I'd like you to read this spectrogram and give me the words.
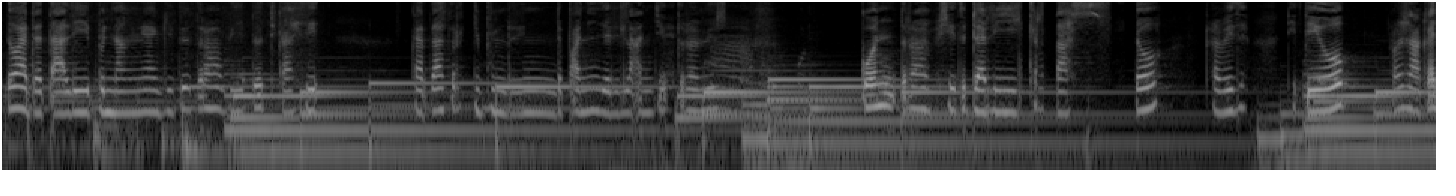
itu ada tali benangnya gitu terus habis itu dikasih kertas terus dibunderin depannya jadi lancip terus habis kun terus habis itu dari kertas itu terus habis ditiup terus akan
